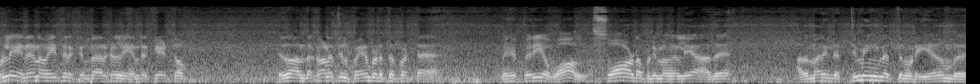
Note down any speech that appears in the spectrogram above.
உள்ளே என்னென்ன வைத்திருக்கின்றார்கள் என்று கேட்டோம். ஏதோ அந்த காலத்தில் பயன்படுத்தப்பட்ட மிகப்பெரிய வால் ஸ்வாட் அப்படிம்பாங்க இல்லையா அது? அது மாதிரி இந்த திமிங்கலத்தினுடைய எலும்பு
